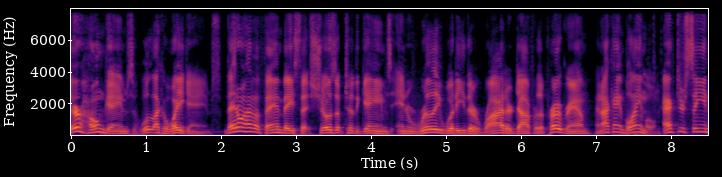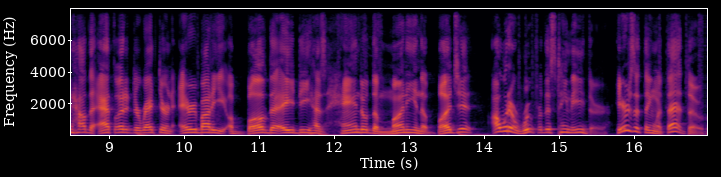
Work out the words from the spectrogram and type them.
their home games look like away games. They don't have a fan base that shows up to the games and really would either ride or die for the program, and I can't blame them. After seeing how the athletic director and everybody above the AD has handled the money and the budget, I wouldn't root for this team either. Here's the thing with that though,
